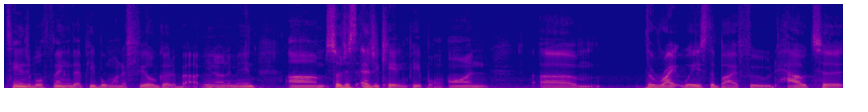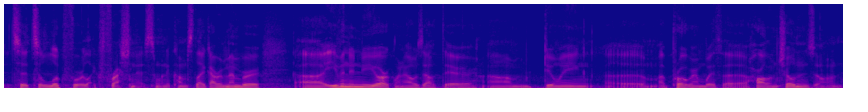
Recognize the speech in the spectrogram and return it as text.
tangible thing that people want to feel good about. You know what I mean? Um, so just educating people on. Um, the right ways to buy food, how to, to, to look for like freshness when it comes like I remember uh, even in New York when I was out there um, doing um a program with uh, Harlem Children's Zone,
